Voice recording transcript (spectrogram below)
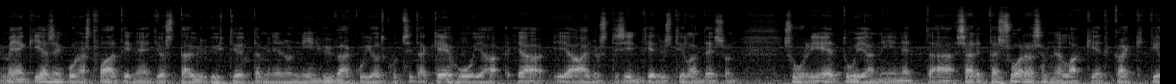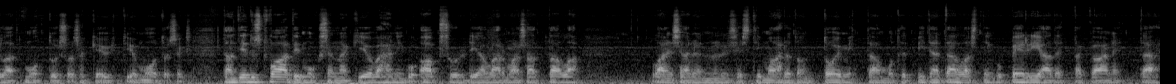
meidänkin jäsenkunnasta vaatineet, jos tämä yhtiöittäminen on niin hyvä kuin jotkut sitä kehuu ja, ja, ja aidosti siinä tietyissä tilanteissa on suuria etuja, niin että säädettäisiin suoraan sellainen laki, että kaikki tilat muuttuisi osakeyhtiön muotoiseksi. Tämä on tietysti vaatimuksenakin jo vähän niin kuin absurdia, varmaan saattaa olla lainsäädännöllisesti mahdoton toimittaa, mutta että mitään tällaista niin kuin periaatettakaan, että,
